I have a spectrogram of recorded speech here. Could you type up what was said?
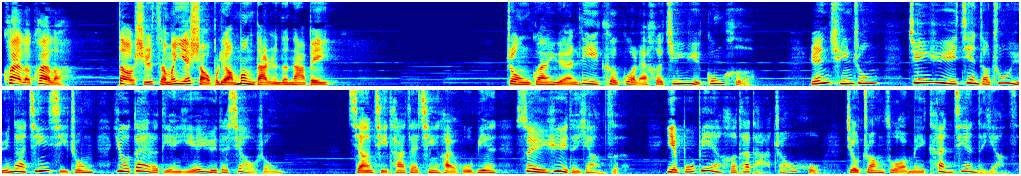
快了，快了，到时怎么也少不了孟大人的那杯。”众官员立刻过来和君玉恭贺。人群中，君玉见到朱瑜那惊喜中又带了点揶揄的笑容，想起他在青海湖边碎玉的样子。也不便和他打招呼，就装作没看见的样子。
